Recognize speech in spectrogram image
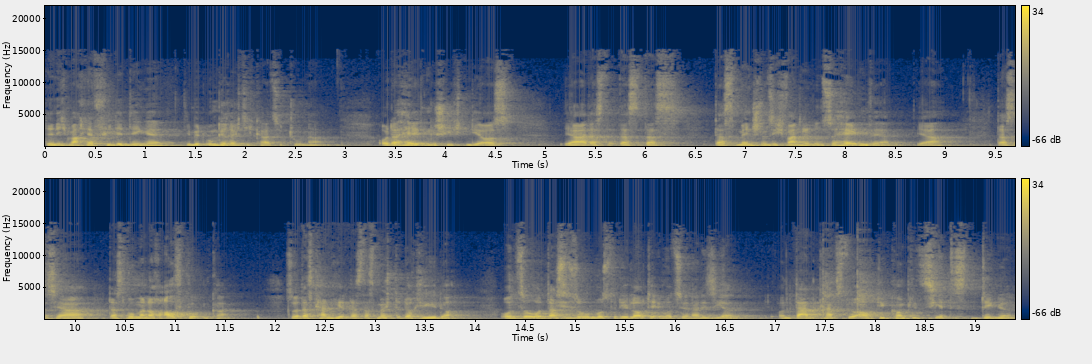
Denn ich mache ja viele Dinge, die mit Ungerechtigkeit zu tun haben. Oder Heldengeschichten, die aus, ja, dass, dass, dass, dass Menschen sich wandeln und zu Helden werden. Ja, das ist ja das, wo man auch aufgucken kann. So, das kann, das, das möchte doch jeder. Und so, und das, so musst du die Leute emotionalisieren. Und dann kannst du auch die kompliziertesten Dinge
